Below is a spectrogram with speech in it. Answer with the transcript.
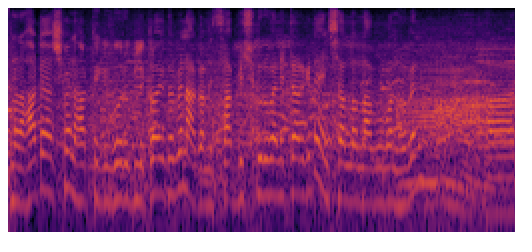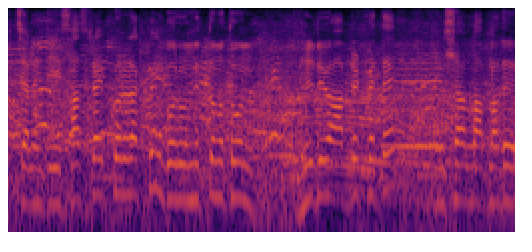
আপনারা হাটে আসবেন, হাট থেকে গরুগুলি ক্রয় করবেন। আগামী ছাব্বিশ কুরবানির টার্গেটে ইনশাল্লাহ লাভবান হবেন। আর চ্যানেলটি সাবস্ক্রাইব করে রাখবেন, গরুর নিত্য নতুন ভিডিও আপডেট পেতে। ইনশাল্লাহ আপনাদের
